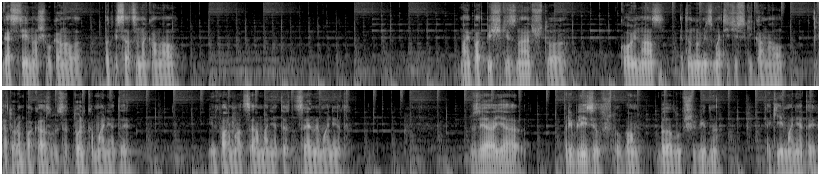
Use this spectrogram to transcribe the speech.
гостей нашего канала – подписаться на канал. Мои подписчики знают, что CoinAs – это нумизматический канал, на котором показываются только монеты, информация о монетах, цены монет. Друзья, я приблизил, чтобы вам было лучше видно, какие монеты.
